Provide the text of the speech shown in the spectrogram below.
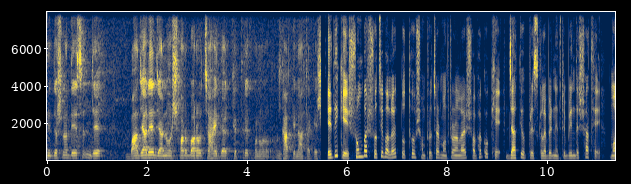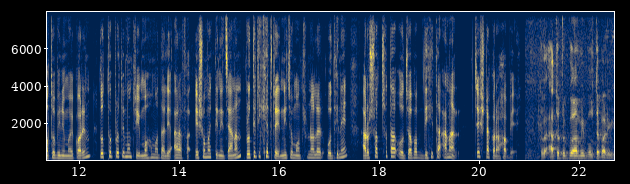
নির্দেশনা দিয়েছেন যে বাজারে যেন সরবরাহ চাহিদার ক্ষেত্রে কোনো ঘাটতি না থাকে। এদিকে সোমবার সচিবালয়ে তথ্য ও সম্প্রচার মন্ত্রণালয়ের সভাকক্ষে জাতীয় প্রেস ক্লাবের নেতৃবৃন্দের সাথে মতবিনিময় করেন তথ্য প্রতিমন্ত্রী মোহাম্মদ আলী আরাফাত। এ সময় তিনি জানান প্রতিটি ক্ষেত্রে নিজ মন্ত্রণালয়ের অধীনে আরও স্বচ্ছতা ও জবাবদিহিতা আনার চেষ্টা করা হবে। তবে এতটুকু আমি বলতে পারি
